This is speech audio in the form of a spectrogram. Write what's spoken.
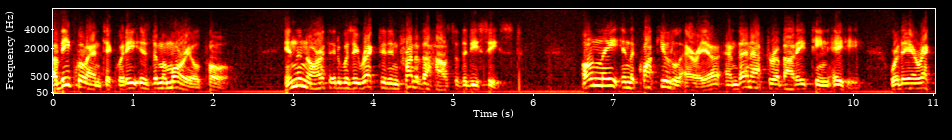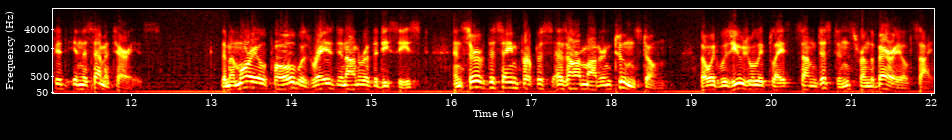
Of equal antiquity is the memorial pole. In the north, it was erected in front of the house of the deceased. Only in the Kwakiutl area and then after about 1880 were they erected in the cemeteries. The memorial pole was raised in honor of the deceased and served the same purpose as our modern tombstone, though it was usually placed some distance from the burial site.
